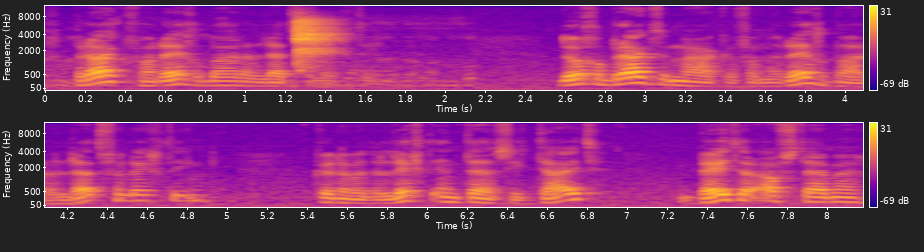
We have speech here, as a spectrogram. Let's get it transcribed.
Gebruik van regelbare ledverlichting. Door gebruik te maken van een regelbare ledverlichting kunnen we de lichtintensiteit beter afstemmen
